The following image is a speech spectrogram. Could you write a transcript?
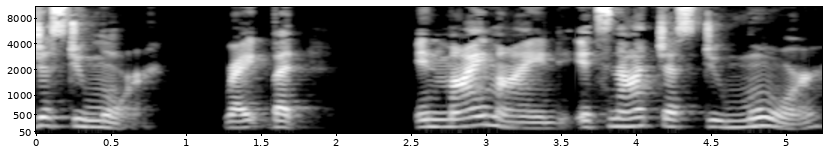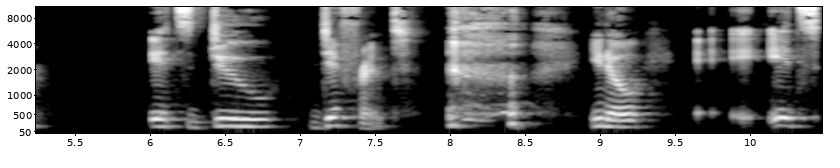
just do more right? But in my mind it's not just do more it's do different. You know it's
